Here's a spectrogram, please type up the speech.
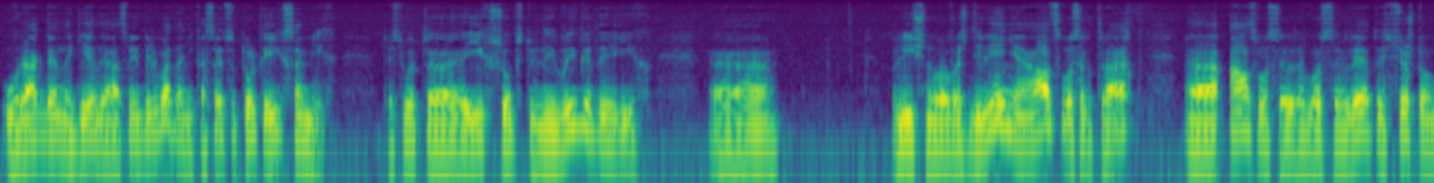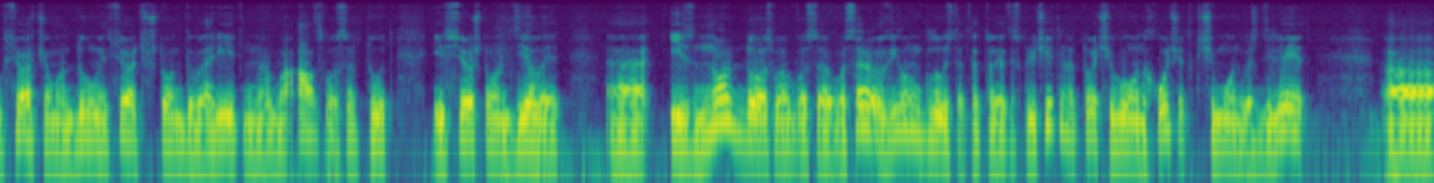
у Рагбена, Гелы, Ацми Бельвада, они касаются только их самих. То есть вот э, их собственные выгоды, их личного вожделения, алсвосер трахт, э, алсвосер то есть все, что он, все, о чем он думает, все, что он говорит, алсвосер тут, и все, что он делает, э, из нордос восер вилн глуст, это, это исключительно то, чего он хочет, к чему он вожделеет, э,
